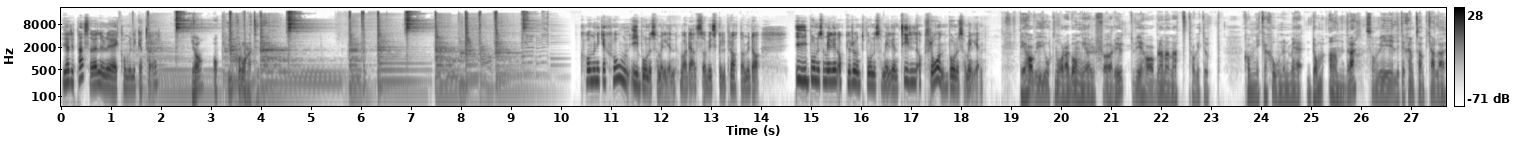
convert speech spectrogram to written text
Ja, det passar väl nu när jag är kommunikatör. Ja, och i coronatider. Kommunikation i bonusfamiljen var det alltså vi skulle prata om idag. I bonusfamiljen och runt bonusfamiljen, till och från bonusfamiljen. Det har vi gjort några gånger förut. Vi har bland annat tagit upp kommunikationen med de andra som vi lite skämtsamt kallar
